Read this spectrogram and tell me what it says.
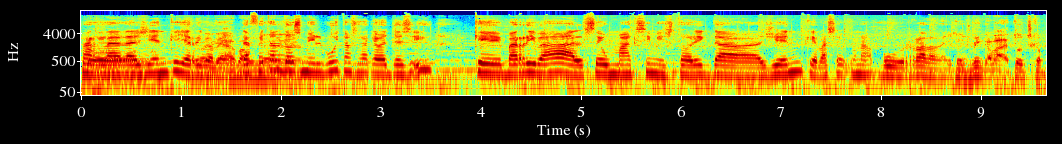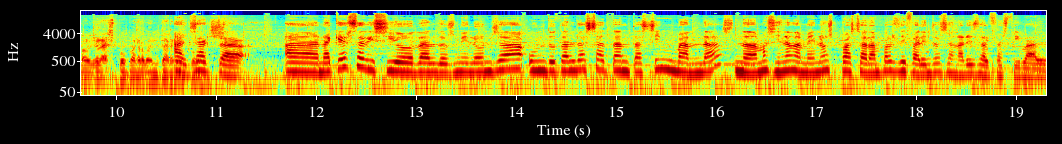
per la de gent que hi arriba va De fet, el una- 2008, no sé que vaig llegir, que va arribar al seu màxim històric de gent, que va ser una borrada de gent. Doncs vinga, va, tots cap al Graspo per rebentar rècords. Exacte. En aquesta edició del 2011, un total de 75 bandes, nada más i nada menos, passaran pels diferents escenaris del festival.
